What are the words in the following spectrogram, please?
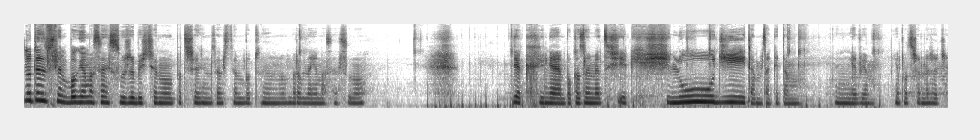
No ten wstęp, bo nie ma sensu, żebyście no patrzyli na ten wstęp, bo to no, naprawdę nie ma sensu, no. Jak, nie wiem, pokazują jakichś ludzi, tam takie tam, nie wiem, niepotrzebne rzeczy.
